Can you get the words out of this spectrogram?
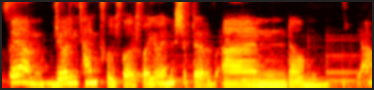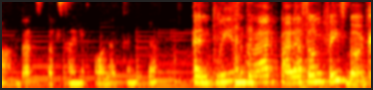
So yeah i'm really thankful for for your initiative. And um, yeah that's that's kind of all i think yeah. And please and add paras on facebook.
